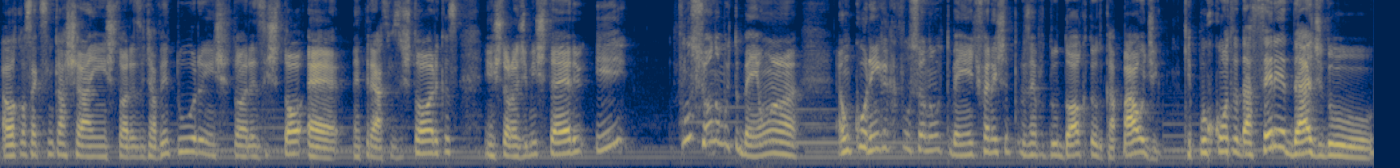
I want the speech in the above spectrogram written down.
Ela consegue se encaixar em histórias de aventura, em histórias, histó é, entre aspas, históricas, em histórias de mistério e funciona muito bem. É, uma, é um Coringa que funciona muito bem. É diferente, por exemplo, do Doctor do Capaldi, que por conta da seriedade do,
